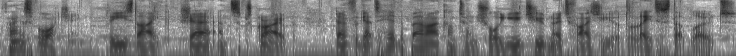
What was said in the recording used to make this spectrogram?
Thanks for watching, please like, share and subscribe. Don't forget to hit the bell icon to ensure YouTube notifies you of the latest uploads.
